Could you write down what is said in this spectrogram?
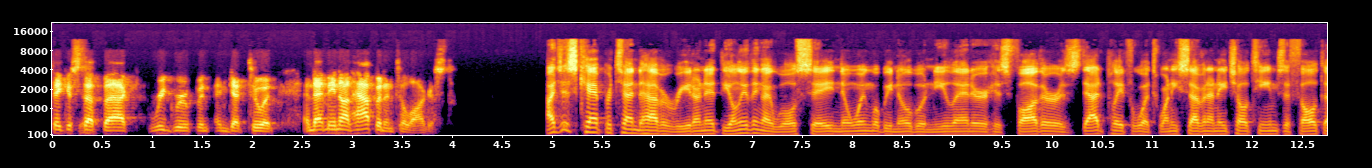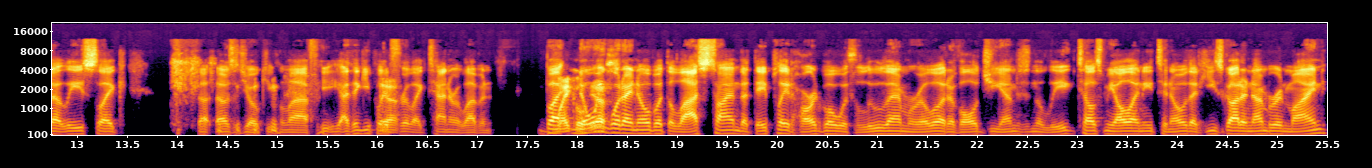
take a step back, regroup, and, and get to it. And that may not happen until August. I just can't pretend to have a read on it. The only thing I will say, knowing what we know about Nylander, his father, his dad played for what 27 NHL teams. It felt at least like that, that was a joke. You can laugh. He, I think he played Yeah. for like 10 or 11. But Michael, knowing yes. what I know about the last time that they played hardball with Lou Lamoriello out of all GMs in the league tells me all I need to know that he's got a number in mind.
